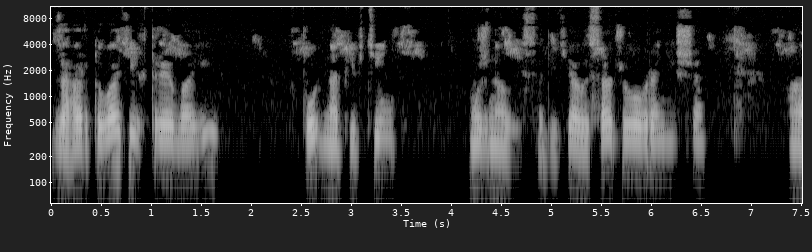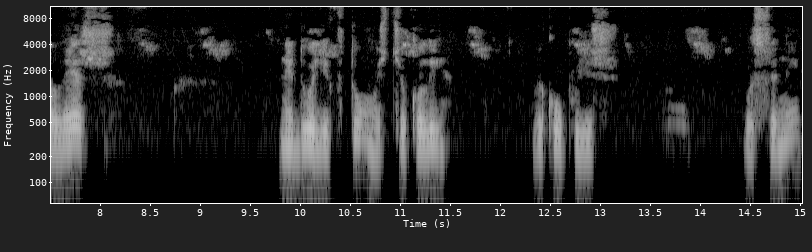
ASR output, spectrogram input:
Загартувати їх треба і на півтінь можна висадити. Я висаджував раніше. Але ж недолік в тому, що коли викопуєш восени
